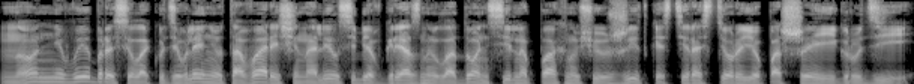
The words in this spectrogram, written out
Но он не выбросил, а, к удивлению товарища, налил себе в грязную ладонь сильно пахнущую жидкость и растер ее по шее и груди.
